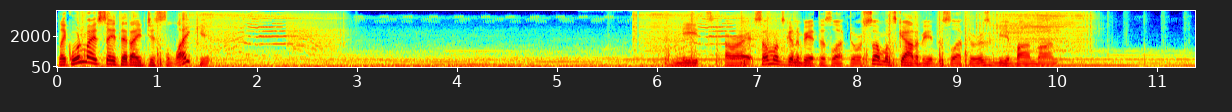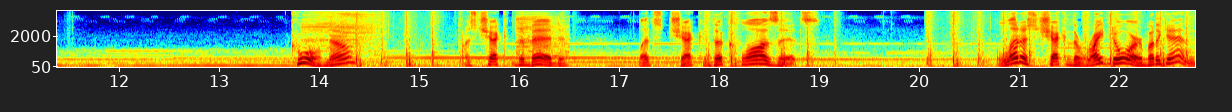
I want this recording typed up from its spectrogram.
Like, one might say that I dislike it. Neat. Alright, someone's gonna be at this left door. Someone's gotta be at this left door. This is gonna be a bonbon. Cool, no? Let's check the bed. Let's check the closet. Let us check the right door, but again.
